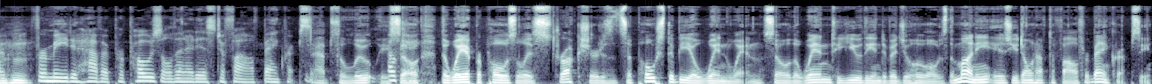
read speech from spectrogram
Mm-hmm. for me to have a proposal than it is to file bankruptcy. Absolutely. So the way a proposal is structured is it's supposed to be a win-win. So the win to you, the individual who owes the money, is you don't have to file for bankruptcy.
